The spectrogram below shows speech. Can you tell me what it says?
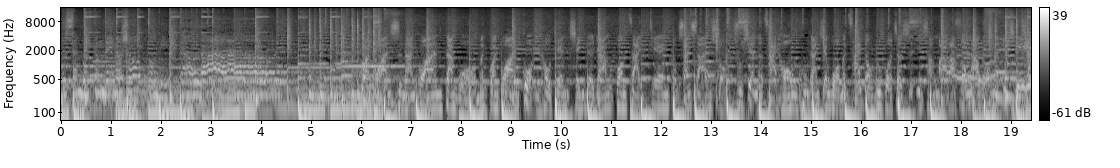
不散每分每秒守候你到老关关是难关但我们关关过雨后，天晴的阳光在天空闪闪烁，出现了彩虹。忽然间，我们才懂，如果这是一场马拉松，那我们一起加油！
